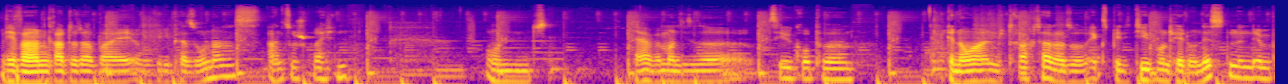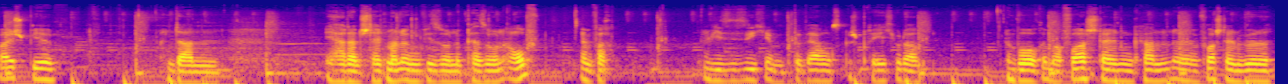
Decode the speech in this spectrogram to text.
wir waren gerade dabei, irgendwie die Personas anzusprechen. Und ja, wenn man diese Zielgruppe genauer in Betracht hat, also Expeditive und Hedonisten in dem Beispiel, dann, ja, dann stellt man irgendwie so eine Person auf, einfach wie sie sich im Bewerbungsgespräch oder wo auch immer vorstellen kann, äh, vorstellen würde.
